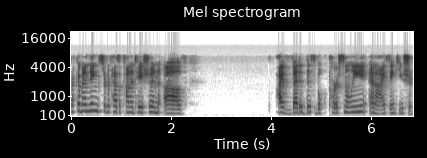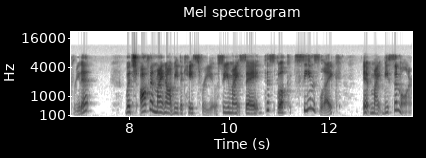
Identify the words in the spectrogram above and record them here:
recommending sort of has a connotation of I've vetted this book personally and I think you should read it, which often might not be the case for you. So you might say, this book seems like it might be similar.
